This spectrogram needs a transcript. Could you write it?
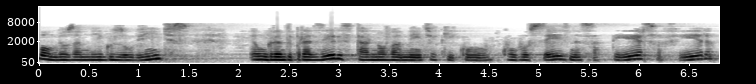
Bom, meus amigos ouvintes, é um grande prazer estar novamente aqui com, com vocês nessa terça-feira.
